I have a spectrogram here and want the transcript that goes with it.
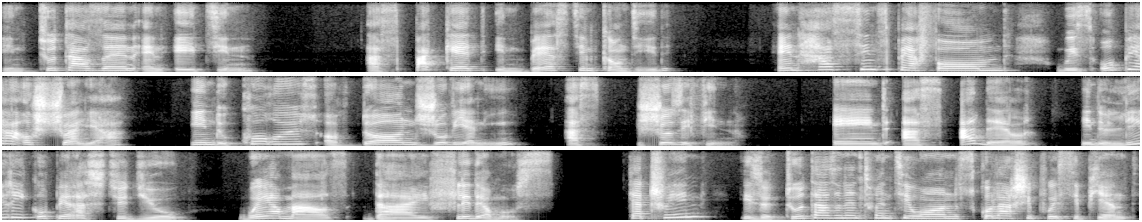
in 2018 as Paquette in Bernstein Candide and has since performed with Opera Australia in the chorus of Don Giovanni as Josephine and as Adele in the Lyric Opera Studio Weimar Die Fledermaus. Kathryn is a 2021 scholarship recipient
